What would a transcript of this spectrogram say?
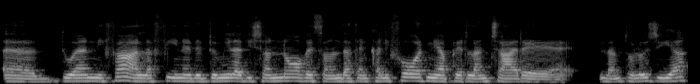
eh, due anni fa, alla fine del 2019, sono andata in California per lanciare l'antologia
